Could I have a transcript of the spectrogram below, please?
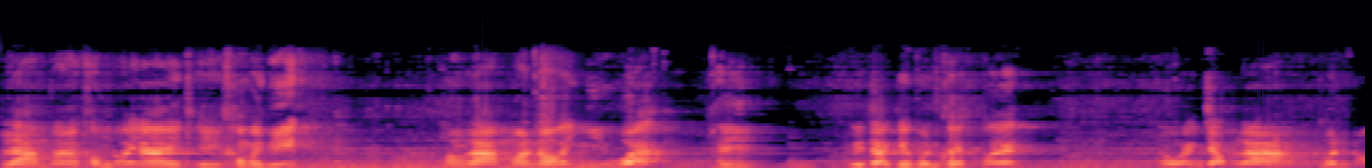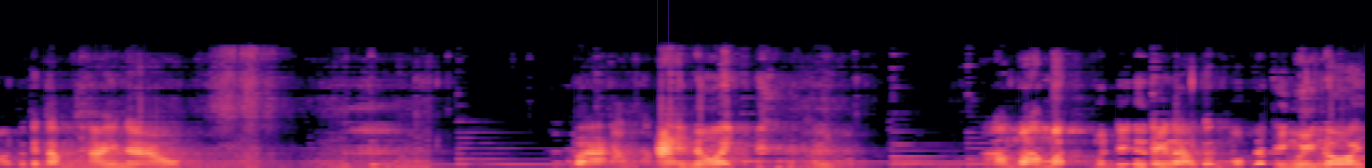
làm mà không nói ai thì không ai biết. Còn làm mà nói nhiều quá thì người ta kêu mình khoe khoang. Và quan trọng là mình nói với cái tâm thái nào và ai nói? À, mà, mà, mình đi từ thiện là cái mục đích thiện nguyện rồi.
